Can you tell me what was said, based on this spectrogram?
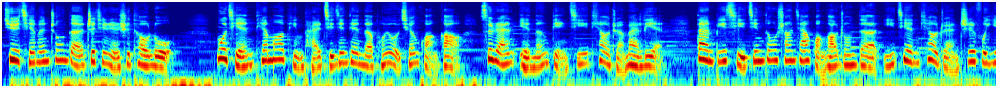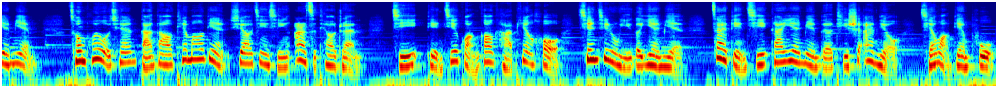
据前文中的知情人士透露，目前天猫品牌旗舰店的朋友圈广告虽然也能点击跳转外链，但比起京东商家广告中的一键跳转支付页面，从朋友圈达到天猫店需要进行二次跳转，即点击广告卡片后，先进入一个页面，再点击该页面的提示按钮前往店铺，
